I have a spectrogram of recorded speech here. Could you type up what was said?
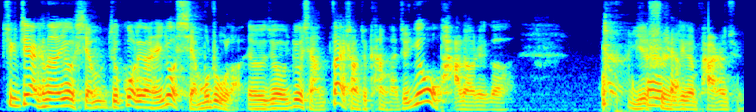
这个 Jack 呢又闲，就过了一段时间又闲不住了，就就又想再上去看看，就又爬到这个，也顺着这个爬上去。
